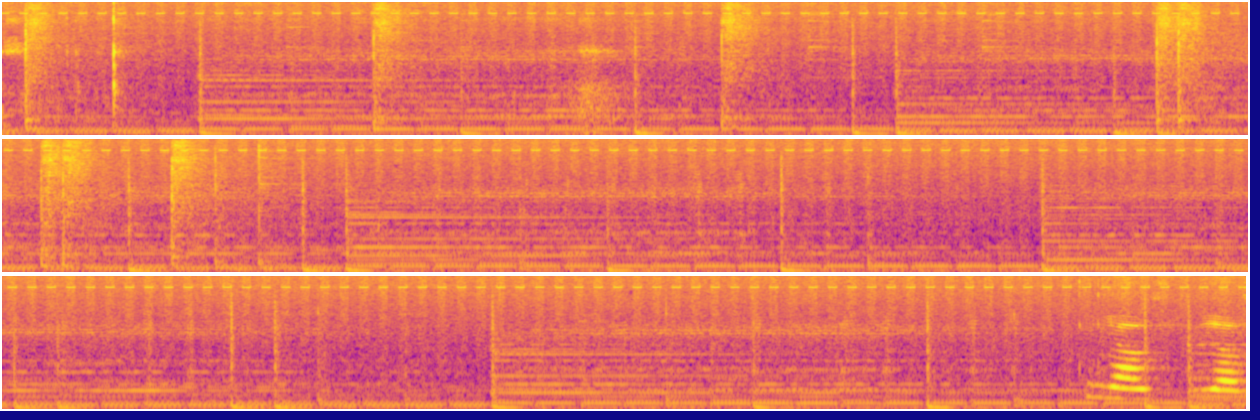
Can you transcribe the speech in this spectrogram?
ki. Biraz biraz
